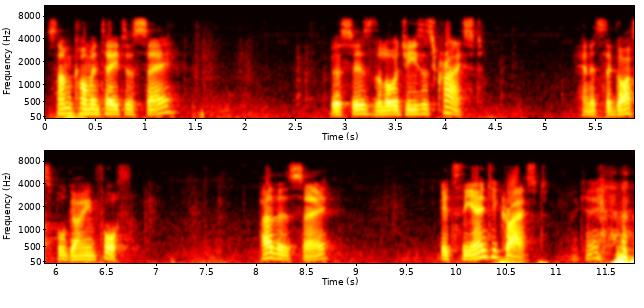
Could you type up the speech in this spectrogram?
some commentators say this is the Lord Jesus Christ and it's the gospel going forth. Others say it's the Antichrist. Okay?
